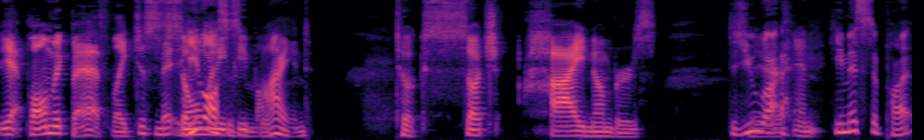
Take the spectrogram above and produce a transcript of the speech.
yeah, Paul McBeth, like just Ma- so he many lost his people mind. took such high numbers. Did you? there. Uh, and he missed a putt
